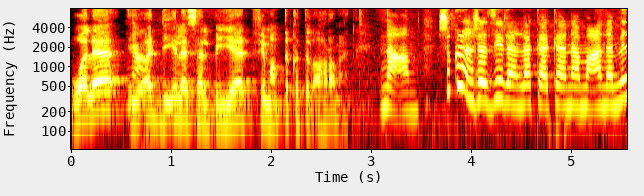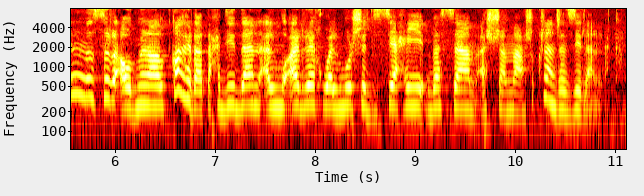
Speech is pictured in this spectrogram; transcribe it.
ولا نعم. يؤدي إلى سلبيات في منطقة الأهرامات. نعم. شكرا جزيلا لك. كان معنا من مصر أو من القاهرة تحديدا المؤرخ والمرشد السياحي بسام الشماع. شكرا جزيلا لك.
